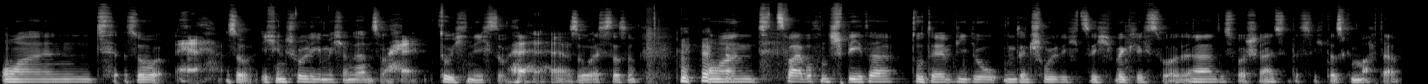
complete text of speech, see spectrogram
Und so, hä, also ich entschuldige mich und dann so, hä, tue ich nicht, so, hä, hä, hä, so ist das so. und zwei Wochen später tut er Video und entschuldigt sich wirklich so, ja, das war scheiße, dass ich das gemacht habe.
